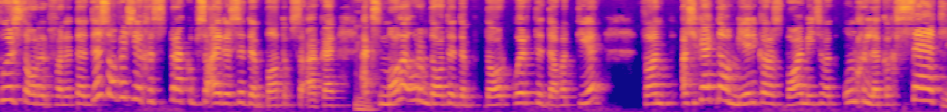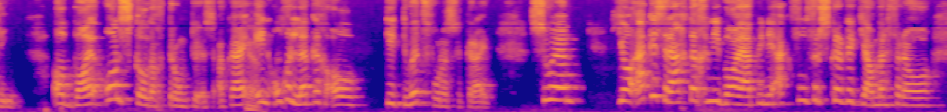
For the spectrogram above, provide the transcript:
voorstander van dit. Nou dis of as jy 'n gesprek op sy eie, dis 'n debat op sy okay. Ek's mal oor om daar te daaroor te debatteer want as jy kyk na Amerika, daar's baie mense wat ongelukkig sadly al baie onskuldig tronk toe is, okay? Ja. En ongelukkig al die doodsvonnis gekry het. So ja, ek is regtig nie baie happy nie. Ek voel verskriklik jammer vir haar.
